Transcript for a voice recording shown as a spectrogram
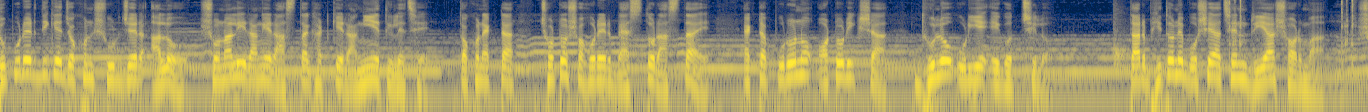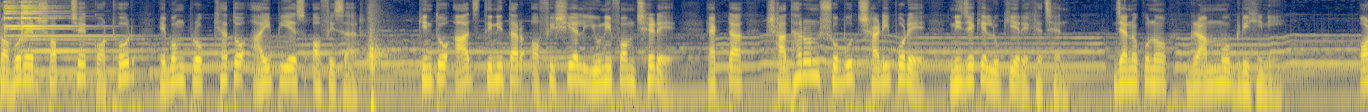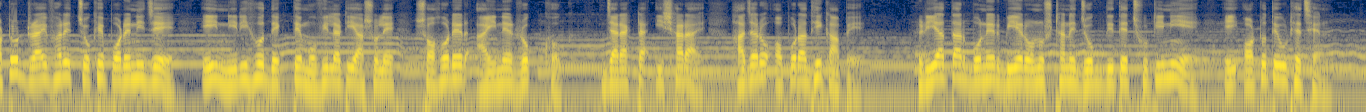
দুপুরের দিকে যখন সূর্যের আলো সোনালি রাঙে রাস্তাঘাটকে রাঙিয়ে তুলেছে, তখন একটা ছোট শহরের ব্যস্ত রাস্তায় একটা পুরনো অটোরিকশা ধুলো উড়িয়ে এগোচ্ছিল। তার ভিতরে বসে আছেন রিয়া শর্মা, শহরের সবচেয়ে কঠোর এবং প্রখ্যাত আইপিএস অফিসার। কিন্তু আজ তিনি তার অফিসিয়াল ইউনিফর্ম ছেড়ে একটা সাধারণ সবুজ শাড়ি পরে নিজেকে লুকিয়ে রেখেছেন, যেন কোনো গ্রাম্য গৃহিণী। অটো ড্রাইভারের চোখে পড়েনি যে, এই নিরীহ দেখতে মহিলাটি আসলে শহরের আইনের রক্ষক, যার একটা ইশারায় হাজারো অপরাধী কাঁপে। রিয়া তার বোনের বিয়ের অনুষ্ঠানে যোগ দিতে ছুটি নিয়ে এই অটোতে উঠেছেন।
